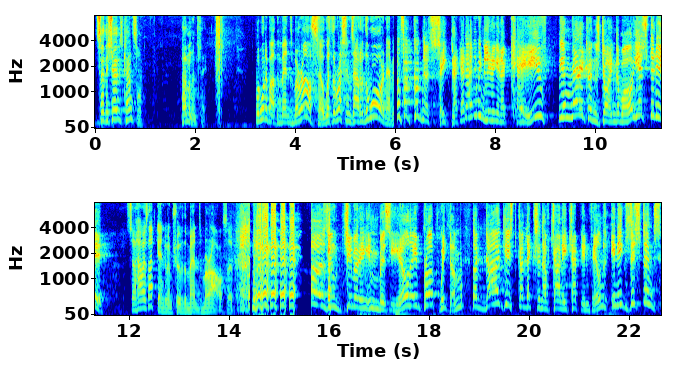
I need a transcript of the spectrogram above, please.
So the show's cancelled. Permanently. But what about the men's morale, sir, with the Russians out of the war and everything? Oh, for goodness sake, Blackadder, have you been living in a cave? The Americans joined the war yesterday. So how is that going to improve the men's morale, sir? As you gibbering imbecile, they've brought with them the largest collection of Charlie Chaplin films in existence.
